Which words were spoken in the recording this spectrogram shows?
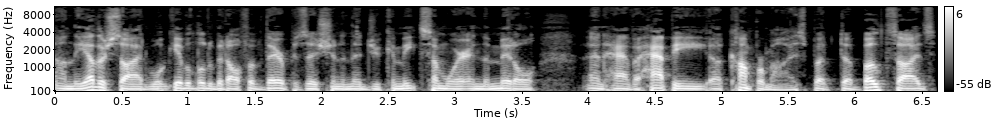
on the other side will give a little bit off of their position, and then you can meet somewhere in the middle and have a happy uh, compromise. But uh, both sides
